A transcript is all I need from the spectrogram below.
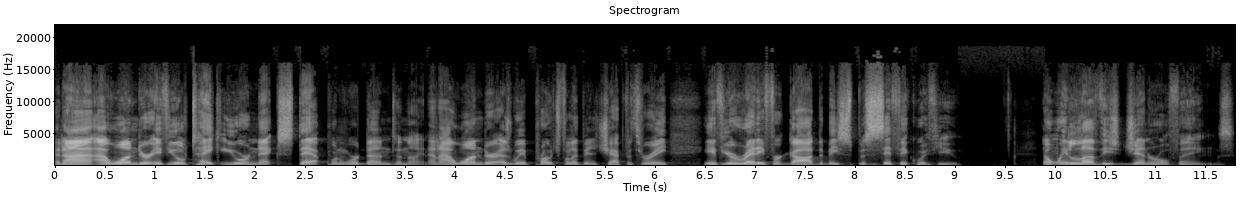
And I, I wonder if you'll take your next step when we're done tonight. And I wonder as we approach Philippians chapter 3 if you're ready for God to be specific with you. Don't we love these general things?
